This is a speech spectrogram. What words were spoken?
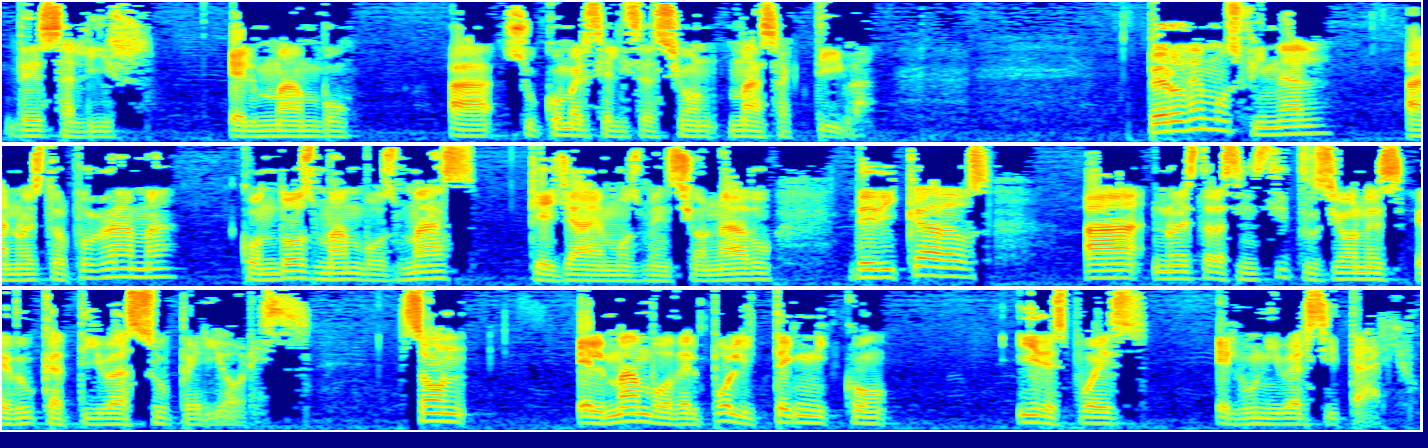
de salir el mambo a su comercialización más activa. Pero demos final a nuestro programa con dos mambos más que ya hemos mencionado, dedicados a nuestras instituciones educativas superiores. Son el mambo del Politécnico y después el universitario.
